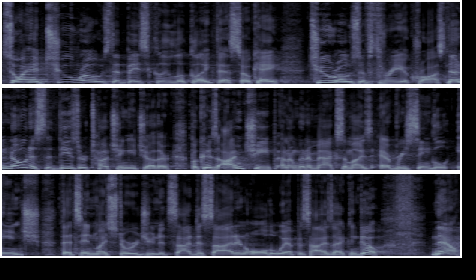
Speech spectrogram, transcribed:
so I had two rows that basically look like this, okay? Two rows of three across. Now notice that these are touching each other because I'm cheap and I'm gonna maximize every single inch that's in my storage unit, side to side and all the way up as high as I can go. Now,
